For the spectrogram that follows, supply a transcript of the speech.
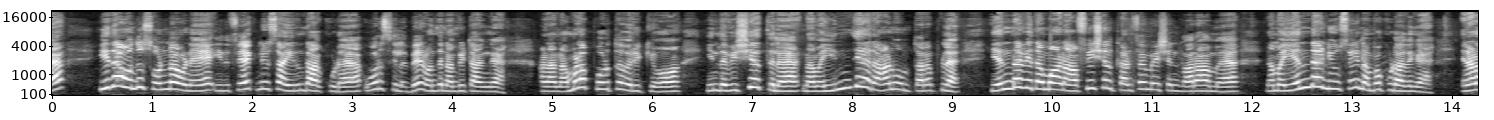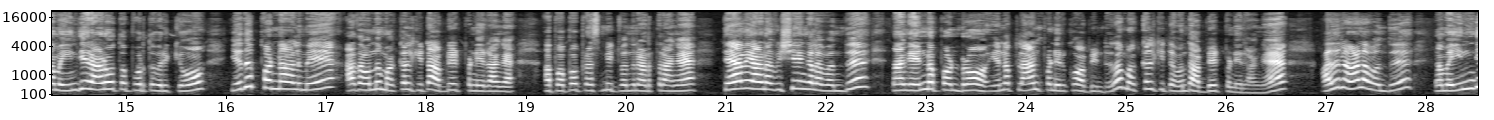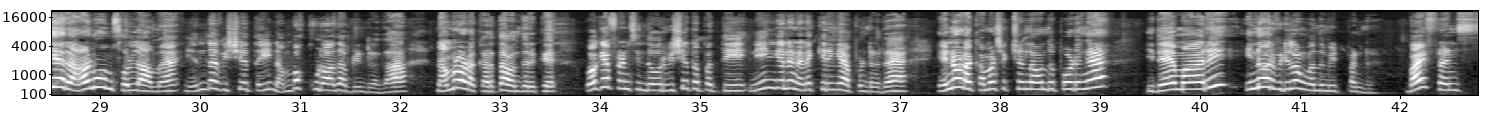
இதை வந்து சொன்னவனே இது ஃபேக் நியூஸாக இருந்தால் கூட ஒரு சில பேர் வந்து நம்பிட்டாங்க. ஆனால் நம்மளை பொறுத்த வரைக்கும் இந்த விஷயத்தில் நம்ம இந்திய ராணுவம் தரப்பில் எந்த விதமான அஃபிஷியல் கன்ஃபர்மேஷன் வராமல் நம்ம எந்த நியூஸையும் நம்பக்கூடாதுங்க. ஏன்னா நம்ம இந்திய ராணுவத்தை பொறுத்த வரைக்கும் எது பண்ணாலுமே அதை வந்து மக்கள்கிட்ட அப்டேட் பண்ணிடுறாங்க. அப்பப்போ ப்ரெஸ் மீட் வந்து நடத்துகிறாங்க தேவையான விஷயங்களை வந்து நாங்கள் என்ன பண்ணுறோம் என்ன பிளான் பண்ணியிருக்கோம் அப்படின்றத மக்கள்கிட்ட வந்து அப்டேட் பண்ணிடுறாங்க. அதனால வந்து நம்ம இந்திய ராணுவம் சொல்லாமல் எந்த விஷயத்தையும் நம்பக்கூடாது அப்படின்றதா நம்மளோட கருத்தாக வந்திருக்கு. ஓகே ஃப்ரெண்ட்ஸ் இந்த ஒரு விஷயத்தை பற்றி நீங்கள் என்ன நினைக்கிறீங்க அப்படின்றத என்னோட கமெண்ட் செக்ஷனில் வந்து போடுங்க. இதே மாதிரி இன்னொரு வீடியோவில் உங்களை வந்து மீட் பண்ணுறேன் பாய் ஃப்ரெண்ட்ஸ்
